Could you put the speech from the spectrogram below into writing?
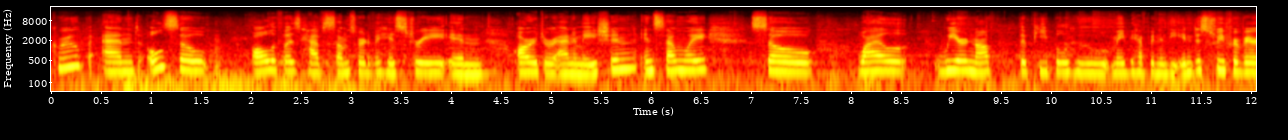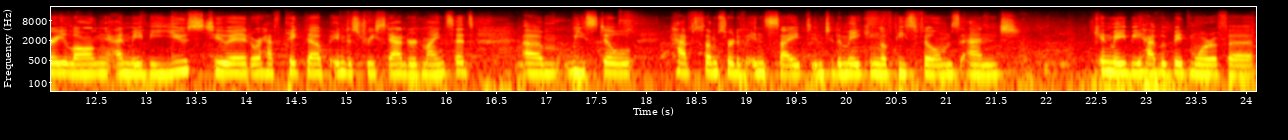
group and also all of us have some sort of a history in art or animation in some way. So while we are not the people who maybe have been in the industry for very long and maybe used to it or have picked up industry standard mindsets, um, we still have some sort of insight into the making of these films and can maybe have a bit more of a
